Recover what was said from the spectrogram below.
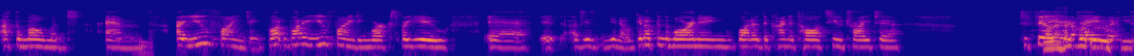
at the moment um, mm. are you finding what what are you finding works for you? Uh, it, as you, you know get up in the morning what are the kind of thoughts you try to to fill well, your day with?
